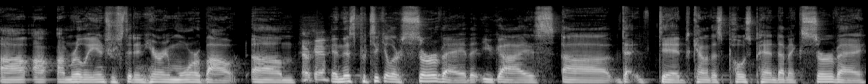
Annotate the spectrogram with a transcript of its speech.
uh, I'm really interested in hearing more about. Um, okay. In this particular survey that you guys uh, that did, kind of this post-pandemic survey,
